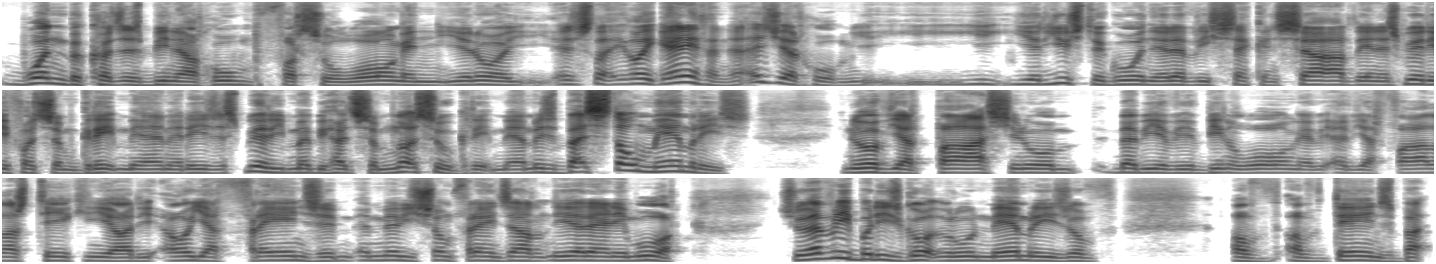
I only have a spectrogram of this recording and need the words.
one because it's been our home for so long, and you know it's like like anything. It is your home. You, you, are used to going there every second Saturday, and it's where you've had some great memories. It's where you maybe had some not so great memories, but still memories. You know of your past. You know maybe if you've been along, if, if your father's taken you, or all your friends, and maybe some friends aren't there anymore. So everybody's got their own memories of of of Dens, but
